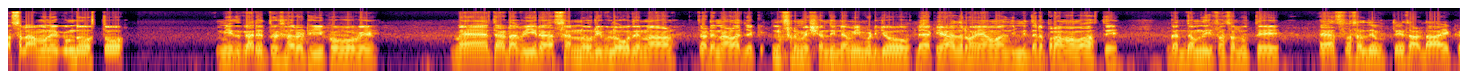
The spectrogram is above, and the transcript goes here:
ਅਸਲਾਮ ਵਾਲੇਕੁਮ ਦੋਸਤੋ। ਉਮੀਦ ਕਰਦੇ ਤੁਸੀਂ ਸਾਰੇ ਠੀਕ ਹੋਵੋਗੇ। ਮੈਂ ਤੁਹਾਡਾ ਵੀਰ ਐਸਨ ਨੂਰੀ ਵਲੋਗ ਦੇ ਨਾਲ। ਤੁਹਾਡੇ ਨਾਲ ਅੱਜ ਇੱਕ ਇਨਫੋਰਮੇਸ਼ਨ ਦੀ ਨਵੀਂ ਵੀਡੀਓ ਲੈ ਕੇ ਹਾਜ਼ਰ ਹੋਇਆ ਹਾਂ ਜ਼ਿਮੀਂਦਾਰ ਭਰਾਵਾਂ ਵਾਸਤੇ। ਗੰਦਮ ਦੀ ਫਸਲ ਉੱਤੇ। ਇਸ ਫਸਲ ਦੇ ਉੱਤੇ ਸਾਡਾ ਇੱਕ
